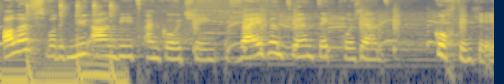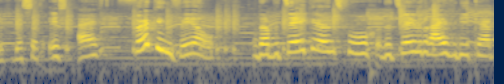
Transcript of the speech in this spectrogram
alles wat ik nu aanbied aan coaching 25% korting geven. Dus dat is echt fucking veel. Dat betekent voor de twee bedrijven die ik heb.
